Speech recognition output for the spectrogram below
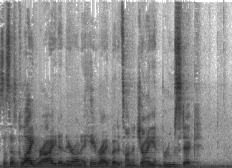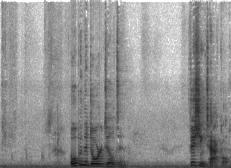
So it says glide ride, and they're on a hayride, but it's on a giant broomstick. Open the door, Dilton. Fishing tackle.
